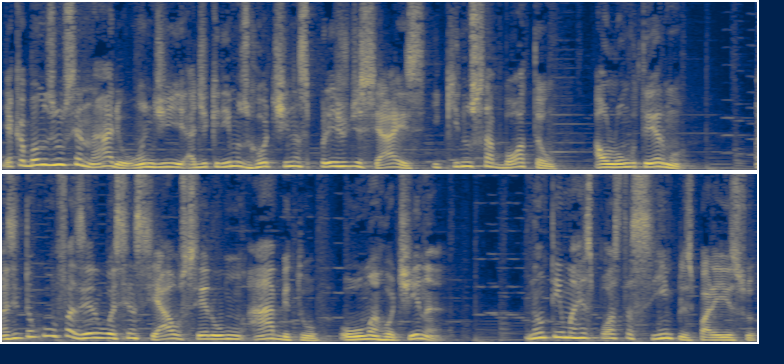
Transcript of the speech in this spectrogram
E acabamos em um cenário onde adquirimos rotinas prejudiciais e que nos sabotam ao longo termo. Mas então, como fazer o essencial ser um hábito ou uma rotina? Não tem uma resposta simples para isso,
